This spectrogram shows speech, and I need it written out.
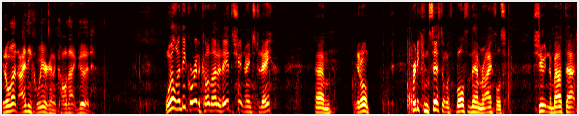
you know what? I think we are going to call that good. Well, I think we're going to call that a day at the shooting range today. Um, you know, pretty consistent with both of them rifles. Shooting about that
